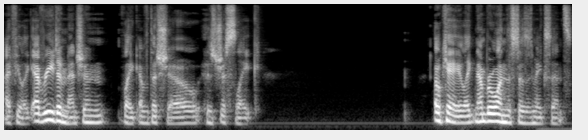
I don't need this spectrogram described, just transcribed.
i feel like. Every dimension like of the show is just like okay like number one this doesn't make sense.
